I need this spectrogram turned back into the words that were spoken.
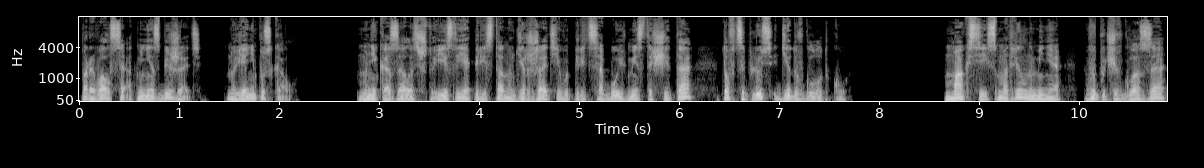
порывался от меня сбежать, но я не пускал. Мне казалось, что если я перестану держать его перед собой вместо щита, то вцеплюсь деду в глотку. Максий смотрел на меня, выпучив глаза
